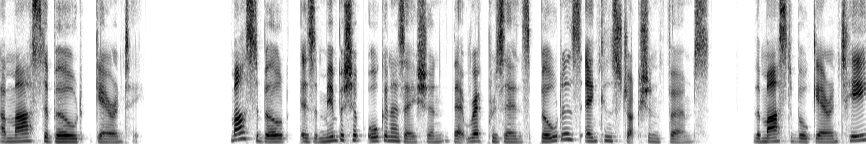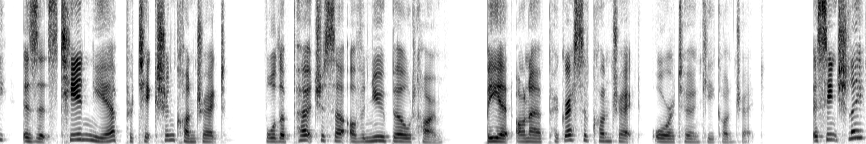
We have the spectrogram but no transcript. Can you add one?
a Master Build guarantee? Master Build is a membership organisation that represents builders and construction firms. The Master Build guarantee is its 10 year protection contract for the purchaser of a new build home, be it on a progressive contract or a turnkey contract. Essentially,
